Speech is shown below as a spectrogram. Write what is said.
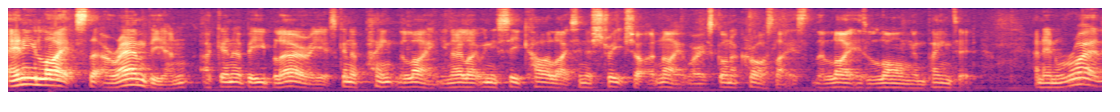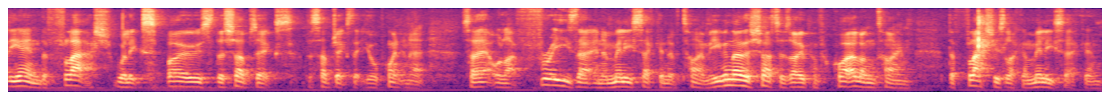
any lights that are ambient are going to be blurry. It's going to paint the light. You know, like when you see car lights in a street shot at night where it's gone across, like the light is long and painted. And then right at the end, the flash will expose the subjects, the subjects that you're pointing at. So that will like freeze that in a millisecond of time. Even though the shutter's open for quite a long time, the flash is like a millisecond.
